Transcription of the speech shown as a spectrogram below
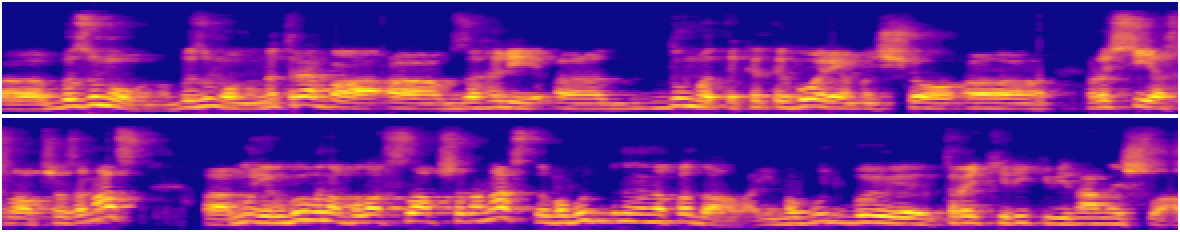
Е, Безумовно, безумовно, не треба е, взагалі е, думати категоріями, що е, Росія слабша за нас. Ну, якби вона була слабша на нас, то мабуть би не нападала, і мабуть би третій рік війна не йшла.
